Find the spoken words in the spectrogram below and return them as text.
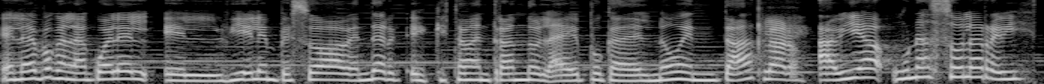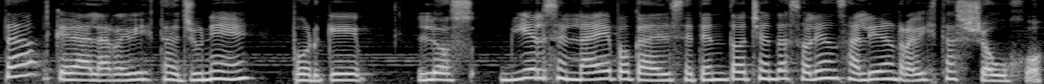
en la época en la cual el, el Biel empezó a vender, eh, que estaba entrando la época del 90, Claro. había una sola revista, que era la revista Juné, porque los Biels en la época del 70-80 solían salir en revistas shoujo.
